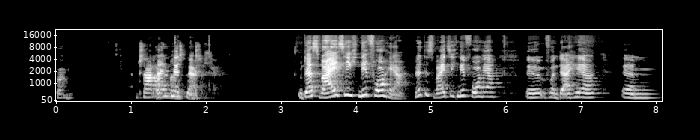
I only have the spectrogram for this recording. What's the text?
cool. Total einleuchtend. Und das weiß ich nicht vorher. Ne? Das weiß ich nicht vorher. Äh, von daher ähm,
